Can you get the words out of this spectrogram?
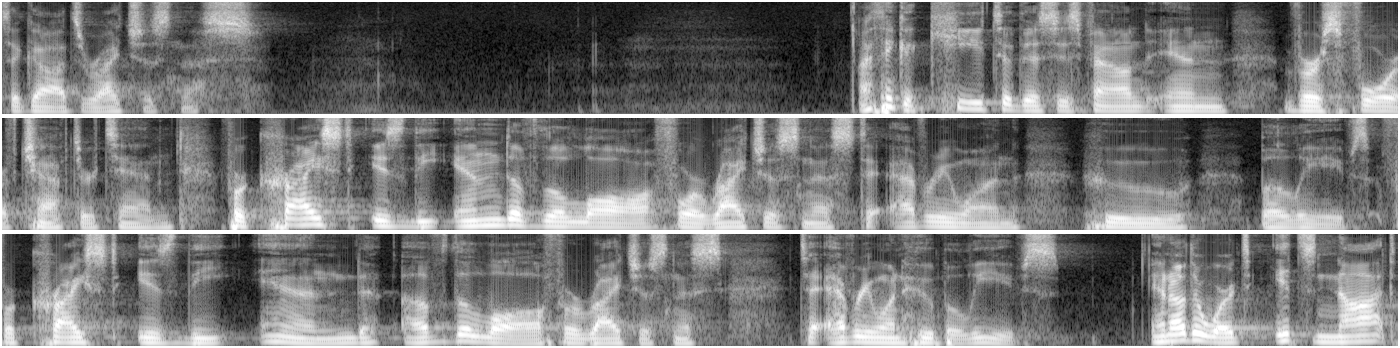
to God's righteousness. I think a key to this is found in verse 4 of chapter 10. For Christ is the end of the law for righteousness to everyone who believes. For Christ is the end of the law for righteousness to everyone who believes. In other words, it's not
